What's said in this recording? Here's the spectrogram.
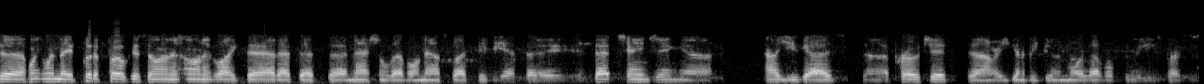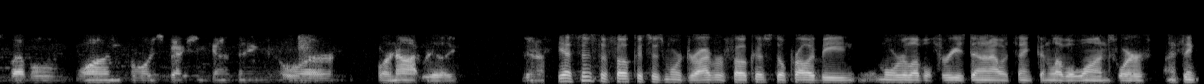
uh, when, when they put a focus on it on it like that at that uh, national level announced by CVSA, is that changing uh, how you guys uh, approach it? Uh, are you going to be doing more level threes versus level one for inspection kind of thing, or or not really? You know? Yeah, since the focus is more driver focused, there'll probably be more level threes done, I would think, than level ones. Where I think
